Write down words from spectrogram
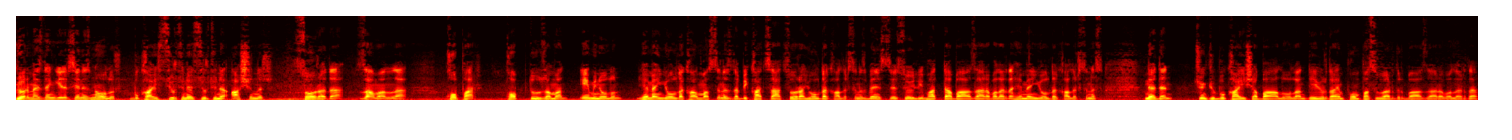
görmezden gelirseniz ne olur? Bu kayış sürtüne sürtüne aşınır. Sonra da zamanla kopar. Koptuğu zaman emin olun hemen yolda kalmazsınız da birkaç saat sonra yolda kalırsınız ben size söyleyeyim. Hatta bazı arabalarda hemen yolda kalırsınız. Neden? Çünkü bu kayışa bağlı olan devir daim pompası vardır bazı arabalarda.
